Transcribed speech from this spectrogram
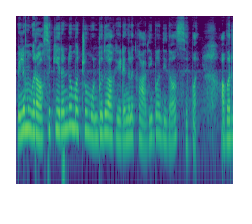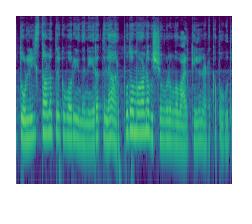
மேலும் உங்கள் ராசிக்கு இரண்டு மற்றும் ஒன்பது ஆகிய இடங்களுக்கு அதிபதி தான் செவ்வாய். அவர் தொழில் ஸ்தானத்திற்கு வரும் இந்த நேரத்தில் அற்புதமான விஷயங்கள் உங்கள் வாழ்க்கையில் நடக்க போகுது.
